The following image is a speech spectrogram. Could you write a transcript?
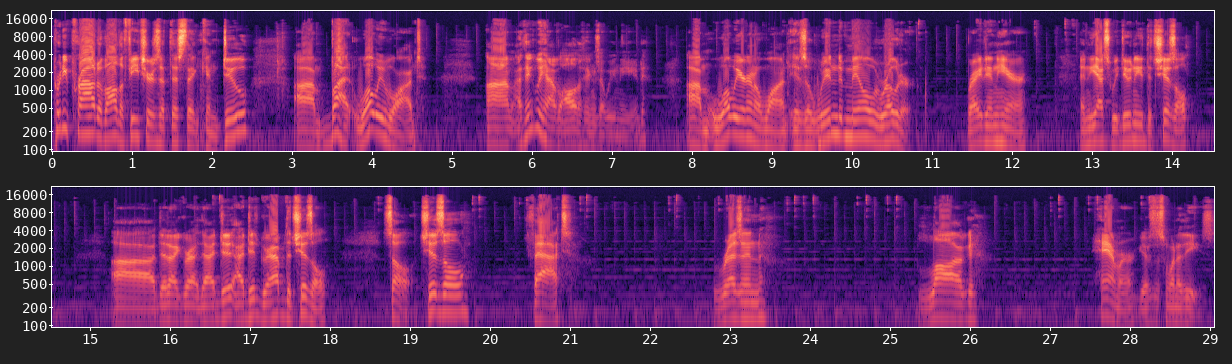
pretty proud of all the features that this thing can do. Um, but what we want, um, I think we have all the things that we need. Um, what we are going to want is a windmill rotor right in here. And yes, we do need the chisel. Uh, did I grab? I did. I did grab the chisel. So chisel, fat, resin, log, hammer gives us one of these.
